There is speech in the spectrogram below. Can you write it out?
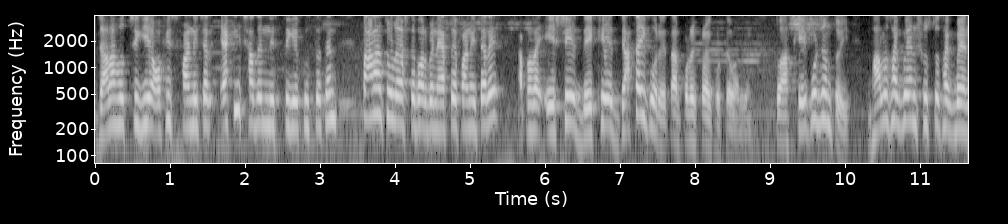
যারা হচ্ছে গিয়ে অফিস ফার্নিচার একই ছাদের নিচ থেকে খুঁজতেছেন তারা চলে আসতে পারবেন এস এ। ফার্নিচারে আপনারা এসে দেখে যাচাই করে তারপরে ক্রয় করতে পারবেন। তো আজকে এই পর্যন্তই। ভালো থাকবেন সুস্থ থাকবেন।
